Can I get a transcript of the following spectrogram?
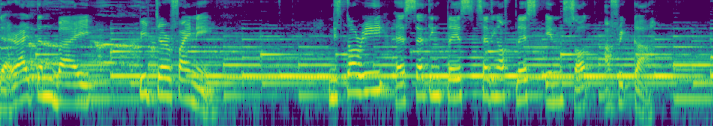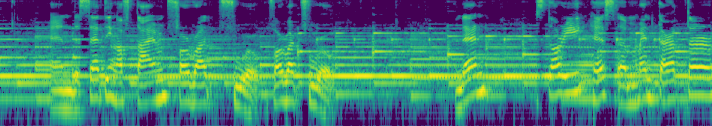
that written by Peter Finney. The story has setting place setting of place in South Africa. And the setting of time forward furrow, forward furrow. And then the story has a main character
